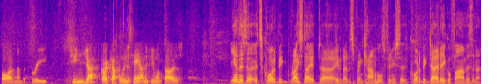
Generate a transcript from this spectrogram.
five, number three, Ginger. Got a couple in town if you want those. Yeah, there's a. It's quite a big race day. At, uh, even though the spring carnival's finished, it's quite a big day at Eagle Farm, isn't it?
